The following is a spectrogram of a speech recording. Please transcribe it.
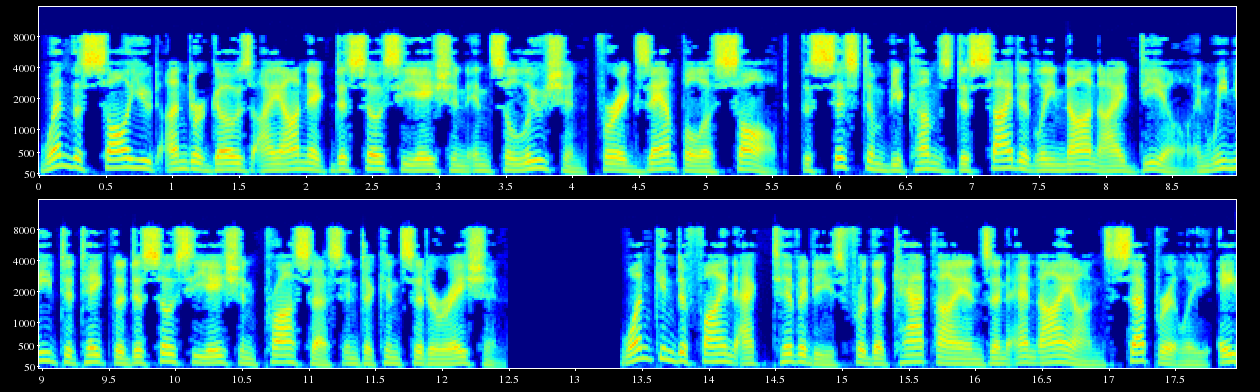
When the solute undergoes ionic dissociation in solution for example a salt, the system becomes decidedly non-ideal and we need to take the dissociation process into consideration. One can define activities for the cations and anions separately A+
